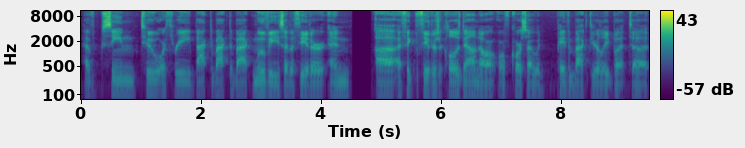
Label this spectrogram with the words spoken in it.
have seen two or three back to back to back movies at a theater, and uh, I think the theaters are closed down now. Or of course, I would pay them back dearly, but uh,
